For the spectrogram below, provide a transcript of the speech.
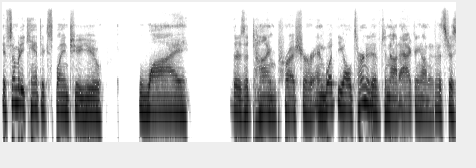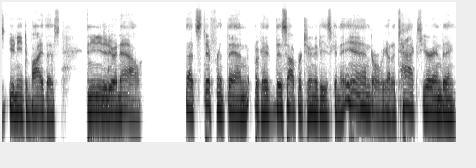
if somebody can't explain to you why there's a time pressure and what the alternative to not acting on it, if it's just you need to buy this and you need to do it now, that's different than okay this opportunity is going to end or we got a tax year ending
